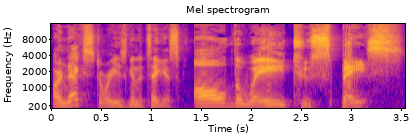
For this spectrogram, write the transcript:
Our next story is going to take us all the way to space.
